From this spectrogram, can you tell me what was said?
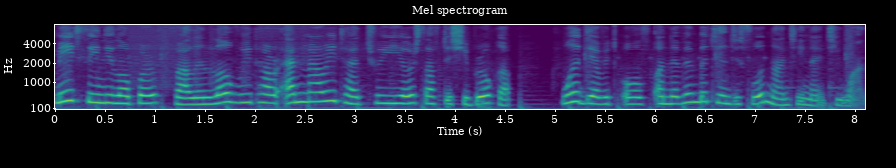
met Cyndi Lauper, fell in love with her, and married her three years after she broke up with David Wolff on November 24, 1991.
